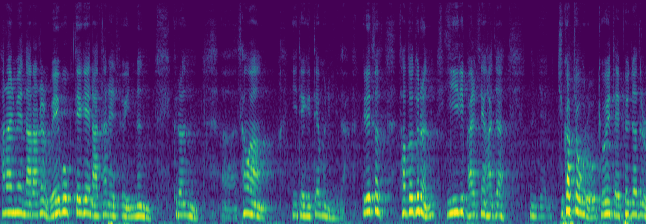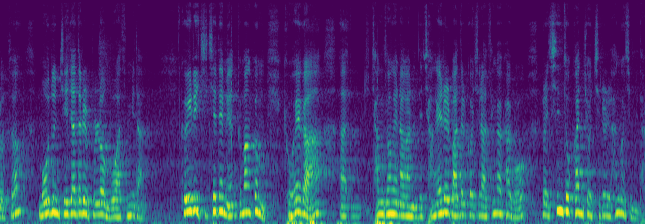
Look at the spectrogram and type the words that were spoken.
하나님의 나라를 왜곡되게 나타낼 수 있는 그런 어, 상황이 되기 때문입니다. 그래서 사도들은 이 일이 발생하자 이제 즉각적으로 교회 대표자들로서 모든 제자들을 불러 모았습니다. 그 일이 지체되면 그만큼 교회가 아, 장성해 나가는데 장애를 받을 것이라 생각하고 그런 신속한 조치를 한 것입니다.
